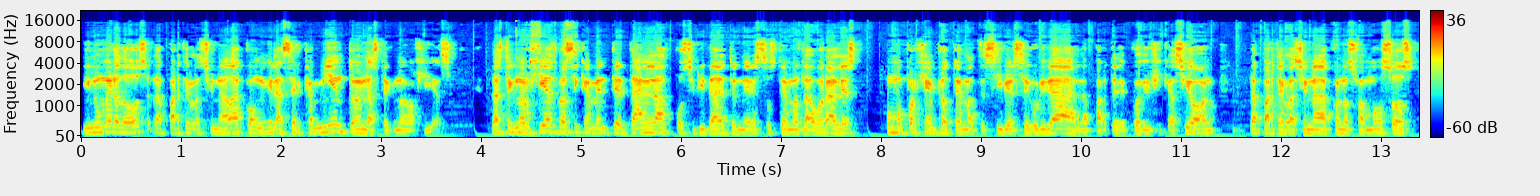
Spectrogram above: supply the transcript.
Y número dos, la parte relacionada con el acercamiento en las tecnologías. Las tecnologías básicamente dan la posibilidad de tener estos temas laborales, como por ejemplo temas de ciberseguridad, la parte de codificación, la parte relacionada con los famosos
